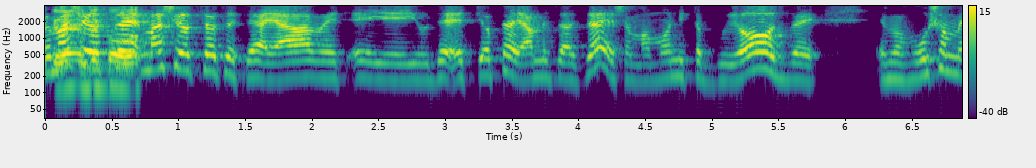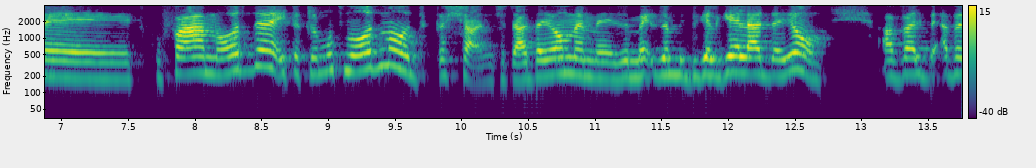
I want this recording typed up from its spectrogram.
ומה שיוצא, מה שיוצא זה היה, יהודי אתיופיה היה מזעזע, יש שם המון התאבדויות, והם עברו שם תקופה מאוד, התאקלמות מאוד מאוד קשה, אני חושבת עד היום, הם, זה, זה מתגלגל עד היום. אבל, אבל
